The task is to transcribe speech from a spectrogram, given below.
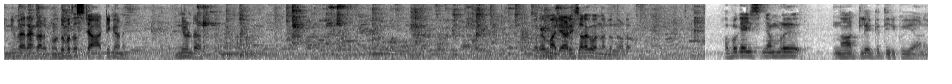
ഇനിയും വരാൻ കിടക്കുന്നു. ഇതിപ്പോൾ സ്റ്റാർട്ടിംഗ് ആണ്. ഇനിയും ഉണ്ടാണ് കുറേ മലയാളീസുകളൊക്കെ വന്നിട്ടുണ്ട് അവിടെ. അപ്പോൾ ഗൈസ് നമ്മൾ നാട്ടിലേക്ക് തിരിക്കുകയാണ്.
